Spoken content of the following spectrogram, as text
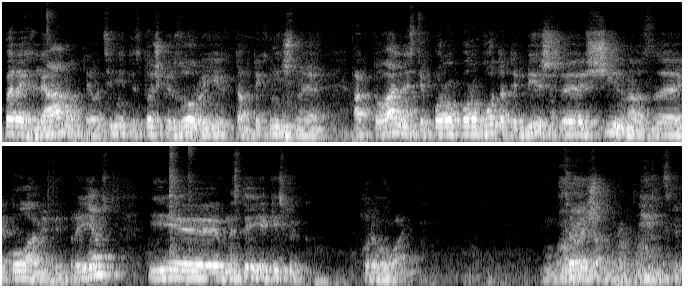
переглянути, оцінити з точки зору їх там технічної актуальності, поро- пороботати більш е, щільно з екологами підприємств і е, внести якісь коригування. Ну, Це таке. пропозиція,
